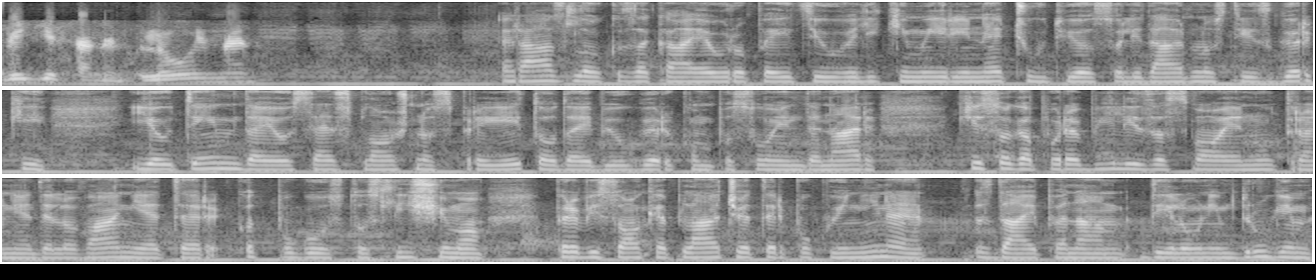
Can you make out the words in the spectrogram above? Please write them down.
biggest unemployment. Razlog, zakaj evropejci v veliki meri ne čutijo solidarnosti z Grki, je v tem, da je vse splošno sprejeto, da je bil Grkom posojen denar, ki so ga porabili za svoje notranje delovanje, ter, kot pogosto slišimo, previsoke plače ter pokojnine, zdaj pa nam, delovnim drugim,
